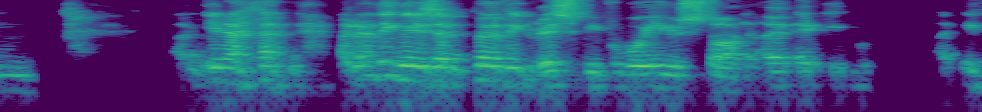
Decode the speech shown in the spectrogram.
Uh, You know, I don't think there's a perfect recipe for where you start. Uh, if, if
